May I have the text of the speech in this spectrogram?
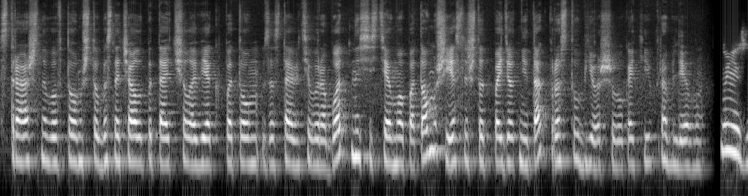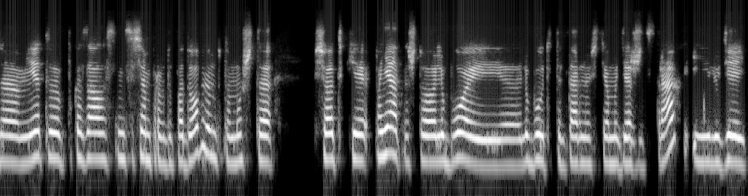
страшного в том, чтобы сначала пытать человека, потом заставить его работать на систему, а потом уж, если что-то пойдет не так, просто убьешь его. Какие проблемы? Ну, не знаю, мне это показалось не совсем правдоподобным, потому что все-таки понятно, что любой, э, любую тоталитарную систему держит страх, и людей,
